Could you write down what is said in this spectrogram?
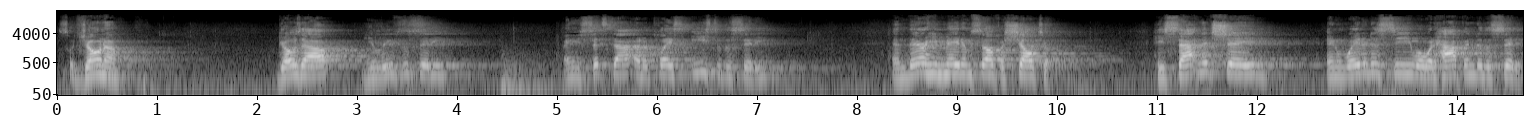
So Jonah goes out, he leaves the city, and he sits down at a place east of the city, and there he made himself a shelter. He sat in its shade and waited to see what would happen to the city.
